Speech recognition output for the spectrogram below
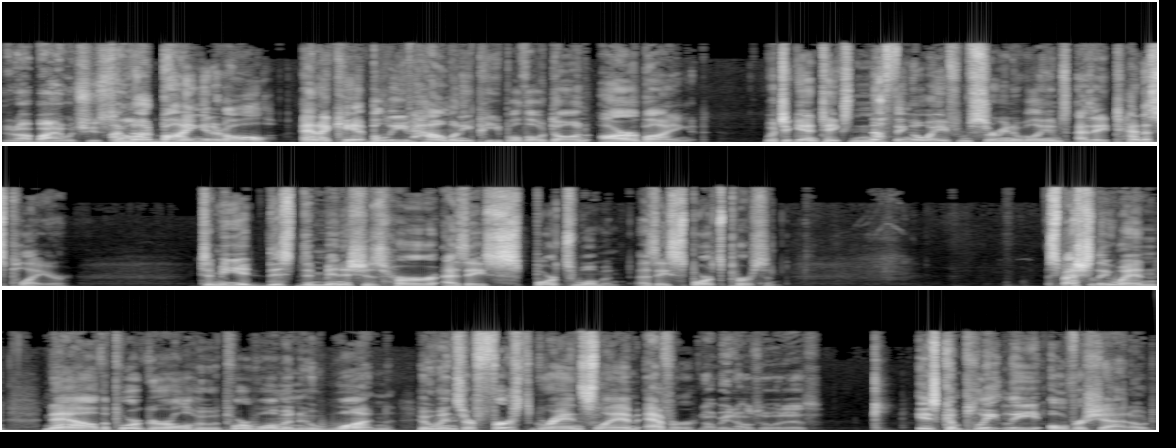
You're not buying what she's selling. I'm not buying it at all. And I can't believe how many people, though, Don, are buying it. Which again takes nothing away from Serena Williams as a tennis player. To me, it, this diminishes her as a sportswoman, as a sports person. Especially when now the poor girl who, poor woman who won, who wins her first Grand Slam ever, Nobody knows who it is. is completely overshadowed.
